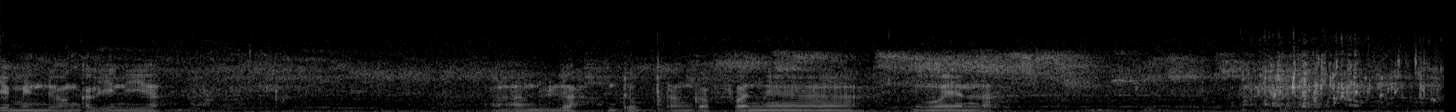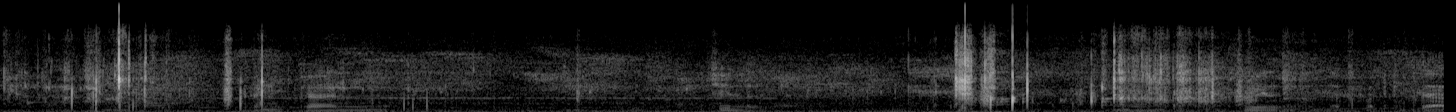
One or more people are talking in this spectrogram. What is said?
Yamin doang kali ini ya. Alhamdulillah untuk tangkapannya lumayan lah. Ikan-ikan kecil. Kecil dapat kita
